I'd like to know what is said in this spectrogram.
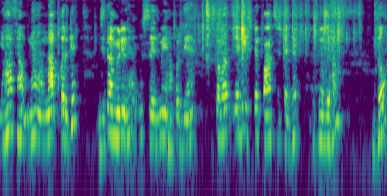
यहाँ से हम, यहाँ नाप करके जितना मिडिल है, उस साइज़ में यहाँ पर दिए हैं। उसके बाद ये भी स्टेप पाँच स्टेप है। उसमें भी हम दो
